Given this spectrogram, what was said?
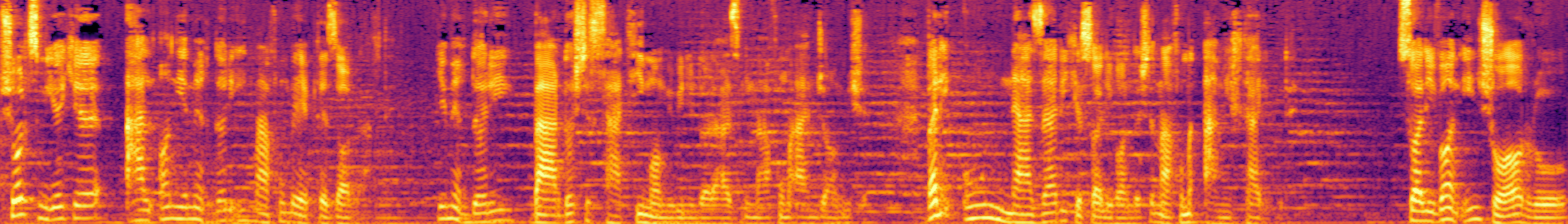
شولتز میگه که الان یه مقداری این مفهوم به ابتذال رفته. یه مقداری برداشت سطحی ما می‌بینیم داره از این مفهوم انجام میشه. ولی اون نظری که سالیوان داشته مفهوم عمیقتری بوده. سالیوان این شعار رو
